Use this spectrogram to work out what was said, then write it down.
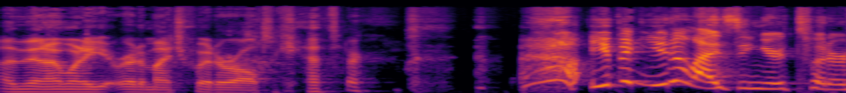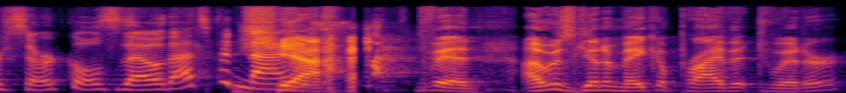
and then I want to get rid of my Twitter altogether. You've been utilizing your Twitter circles though. That's been nice. Yeah, I've been. I was gonna make a private Twitter,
